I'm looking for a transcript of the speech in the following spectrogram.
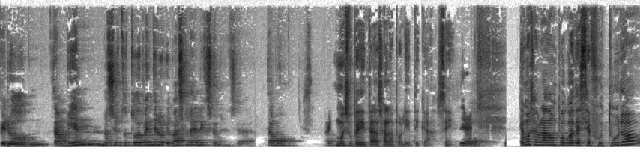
Pero también, ¿no es cierto? Todo depende de lo que pase en las elecciones. O sea, estamos... Muy supeditados a la política, sí. Hemos hablado un poco de ese futuro.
